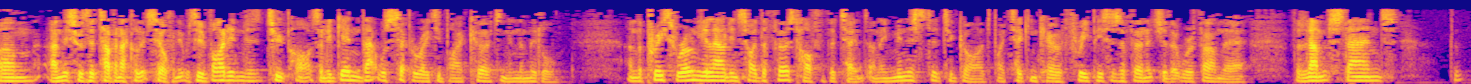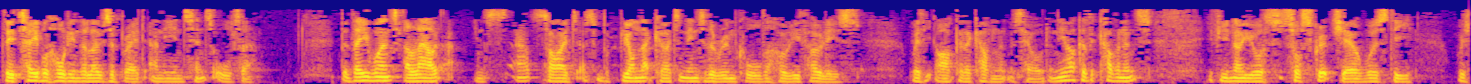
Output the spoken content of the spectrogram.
um, and this was the tabernacle itself, and it was divided into two parts. And again, that was separated by a curtain in the middle. And the priests were only allowed inside the first half of the tent, and they ministered to God by taking care of three pieces of furniture that were found there the lampstand, the table holding the loaves of bread, and the incense altar. But they weren't allowed outside, beyond that curtain, into the room called the Holy of Holies, where the Ark of the Covenant was held. And the Ark of the Covenant, if you know your source scripture, was the was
